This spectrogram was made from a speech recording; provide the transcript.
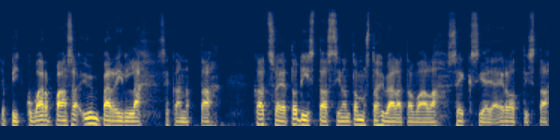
ja pikkuvarpaansa ympärillä. Se kannattaa katsoa ja todistaa. Siinä on tuommoista hyvällä tavalla seksiä ja erottista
